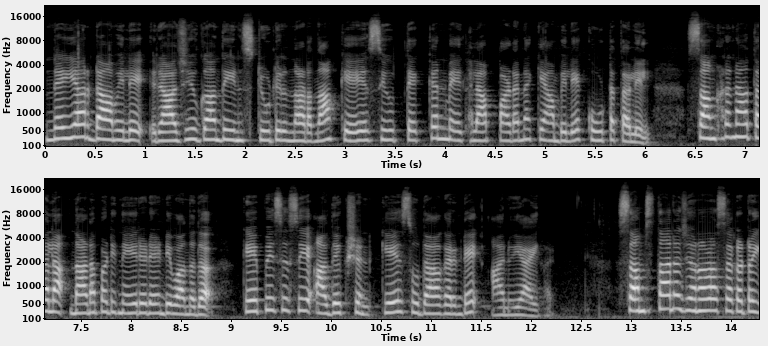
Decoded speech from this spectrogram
നെയ്യാർ ഡാമിലെ രാജീവ് ഗാന്ധി ഇൻസ്റ്റിറ്റ്യൂട്ടിൽ നടന്ന കെ എസ് യു തെക്കൻ മേഖല പഠന ക്യാമ്പിലെ കൂട്ടത്തലിൽ സംഘടനാതല നടപടി നേരിടേണ്ടി വന്നത് കെ പി സി സി അധ്യക്ഷൻ കെ സുധാകരന്റെ അനുയായികൾ. സംസ്ഥാന ജനറൽ സെക്രട്ടറി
